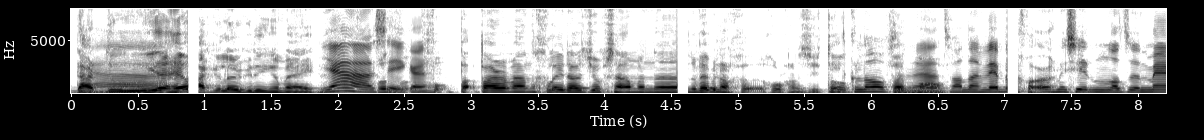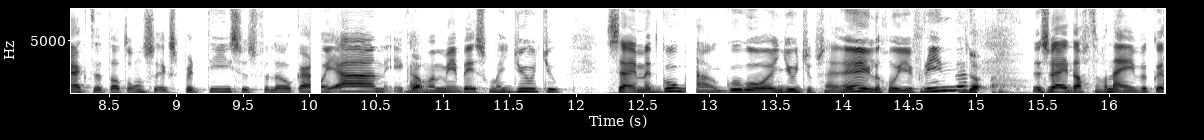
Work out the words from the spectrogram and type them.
Daar Ja. doe je heel vaak leuke dingen mee. Ja, Want zeker. Een pa- paar maanden geleden had je ook samen eh, een webinar ge- georganiseerd, toch? Klopt, inderdaad. hadden een webinar georganiseerd omdat we merkten dat onze expertises vullen elkaar mooi aan. Ik hou me meer bezig met YouTube. Zij met Google. Nou, Google en YouTube zijn hele goede vrienden. Ja. Dus wij dachten van nee, we kunnen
